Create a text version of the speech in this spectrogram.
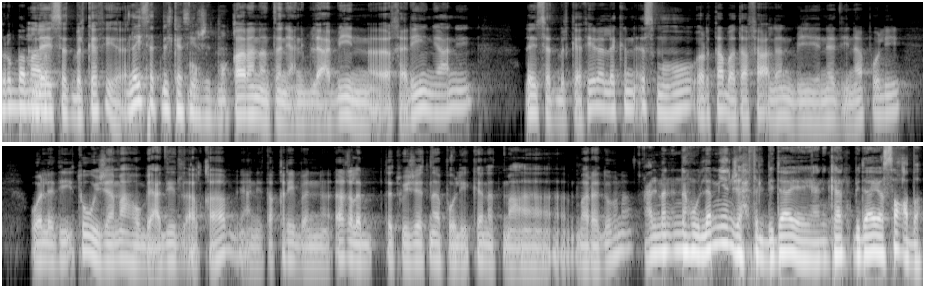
ربما ليست بالكثير. ليست بالكثير جدا. مقارنة يعني بلاعبين آخرين يعني ليست بالكثيره لكن اسمه ارتبط فعلا بنادي نابولي. والذي توج معه بعديد الألقاب يعني تقريبا أغلب تتويجات نابولي كانت مع مارادونا. علما أنه لم ينجح في البداية يعني كانت بداية صعبة.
